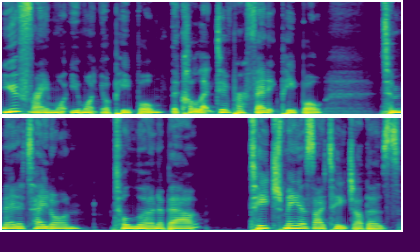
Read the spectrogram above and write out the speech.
You frame what you want your people, the collective prophetic people, to meditate on, to learn about. Teach me as I teach others.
